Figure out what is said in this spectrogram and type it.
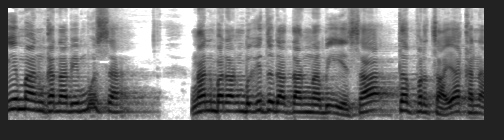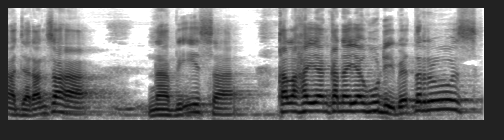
Iman ke Nabi Musa. Ngan barang begitu datang Nabi Isa terpercaya karena ajaran sah Nabi Isa. Kalau hayang karena Yahudi be terus.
